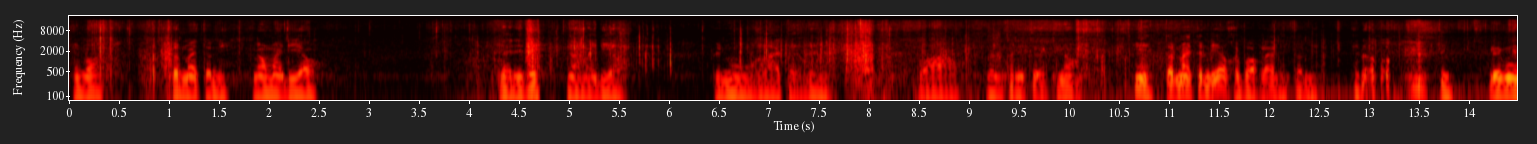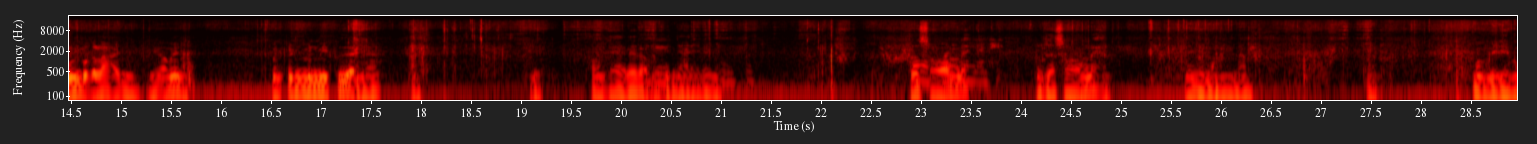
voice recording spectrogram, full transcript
เห็นบ่ต้นไม้ต้นนี้เงาไม้เดียว ไหนดิดิเงาไม้เดียว เป็นหมูกหลายเติบเลยนี่ว้าวเบิ่งต้นนี้เกิดพี่น้องนี่ต้นไม้ต้นเดียวคอยบอกแล้วนี่ต้นนี้เห็นบ่นี่เลยหมูมันบกลายนี่นี่เอาไหมนะมันเป็นมันมีเพื่อนนะของแท้ได้ดอกมันเป็นใหญ่เลยนี่ตัวสองเลยมันจะสองแล้วนี่นี่มองนี่น้ำมองนี่ด้โม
